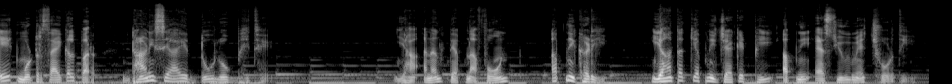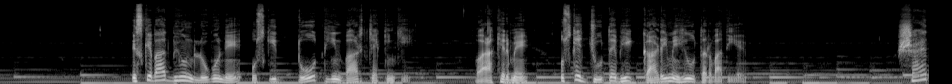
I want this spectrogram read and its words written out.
एक मोटरसाइकिल पर ढाणी से आए दो लोग भी थे। यहाँ अनंत ने अपना फ़ोन, अपनी घड़ी, यहाँ तक कि अपनी जैकेट भी अपनी एसयूवी में छोड़ दी। इसके बाद भी उन लोगों ने उसकी दो तीन बार चेकिंग की और आखिर में उसके जूते भी गाड़ी में ही उतरवा दिए। शायद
